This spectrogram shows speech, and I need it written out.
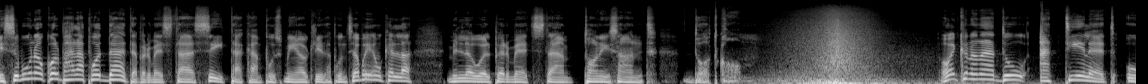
Issibuna wkoll bħala poddata permezz ta' sit ta' Campus 103.7 jew kella mill-ewwel permezz ta' tonisant.com. U ekkuna naddu għattilet u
